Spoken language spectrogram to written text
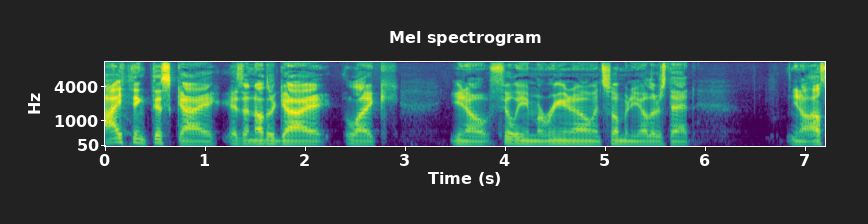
I think this guy is another guy like, you know, Philly and Marino and so many others that, you know, I'll,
